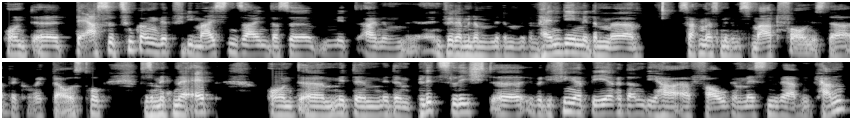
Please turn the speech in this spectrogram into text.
Und äh, der erste Zugang wird für die meisten sein, dass sie mit einem, entweder mit einem, mit einem, mit einem Handy, mit einem äh, sagen wir es mit dem Smartphone, ist da der korrekte Ausdruck, dass er mit einer App und äh, mit dem mit dem Blitzlicht äh, über die Fingerbeere dann die HRV gemessen werden kann.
